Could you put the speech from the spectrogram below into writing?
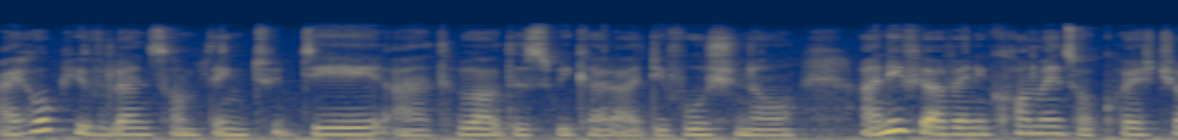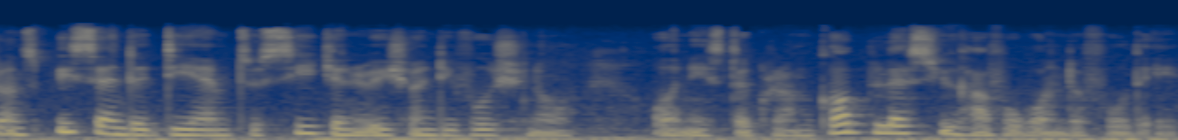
I hope you've learned something today and throughout this week at our devotional. And if you have any comments or questions, please send a DM to C Generation Devotional on Instagram. God bless you. Have a wonderful day.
